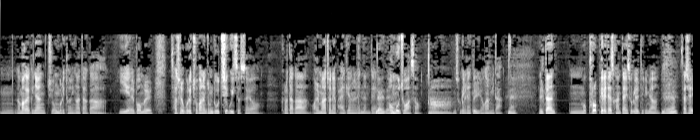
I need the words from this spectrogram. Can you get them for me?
음, 음악을 그냥 쭉 모니터링 하다가 이 앨범을 사실 올해 초반에 좀 놓치고 있었어요. 그러다가 얼마 전에 발견을 했는데 네네. 너무 좋아서 아, 소개를 해드리려고 합니다. 네. 일단 음, 뭐 프로필에 대해서 간단히 소개를 드리면 네. 사실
